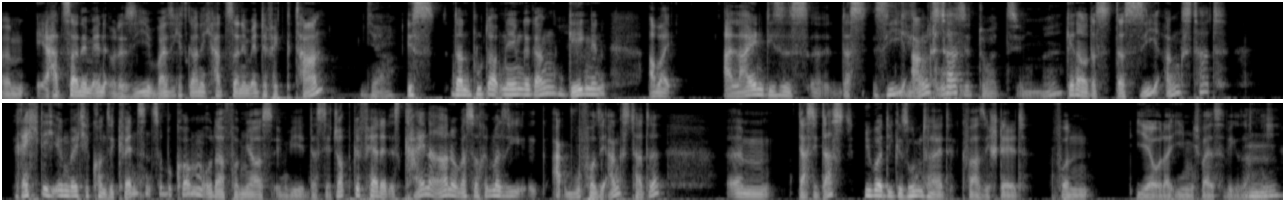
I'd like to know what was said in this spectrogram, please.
Ähm, er hat es dann im Ende, oder sie, weiß ich jetzt gar nicht, hat es dann im Endeffekt getan Ja. ist dann Blut abnehmen gegangen gegen den, aber allein dieses, äh, dass sie Diese Angst hat, ne? genau, dass, dass sie Angst hat, rechtlich irgendwelche Konsequenzen zu bekommen oder von mir aus irgendwie, dass ihr Job gefährdet ist, keine Ahnung, was auch immer sie, äh, wovor sie Angst hatte, ähm, dass sie das über die Gesundheit quasi stellt von ihr oder ihm, ich weiß wie gesagt Mhm. nicht.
